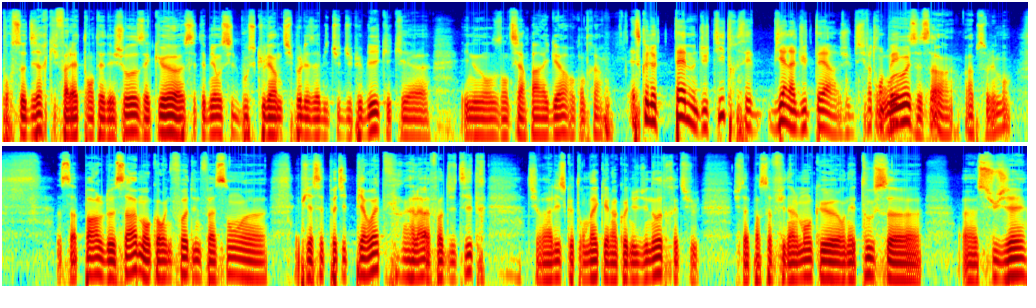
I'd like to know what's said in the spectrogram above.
pour se dire qu'il fallait tenter des choses et que euh, c'était bien aussi de bousculer un petit peu les habitudes du public et qu'il ne nous en tient pas rigueur, au contraire. Est-ce que le thème du titre, c'est bien l'adultère? Je ne me suis pas trompé Oui, oui, c'est ça, absolument. Ça parle de ça, mais encore une fois, d'une façon. euh, Et puis il y a cette petite pirouette à la fin du titre. Tu réalises que ton mec est l'inconnu d'une autre et tu t'aperçois finalement qu'on est tous euh, euh, sujets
